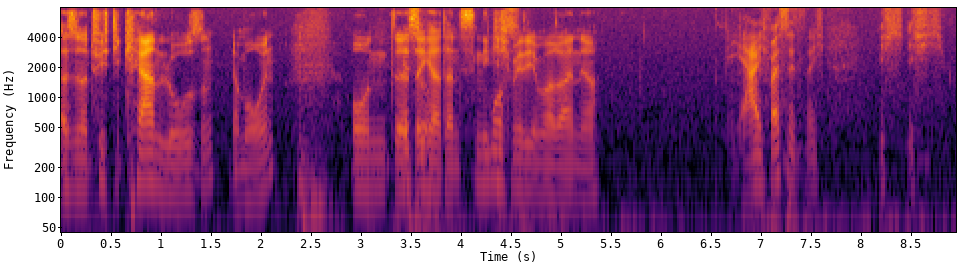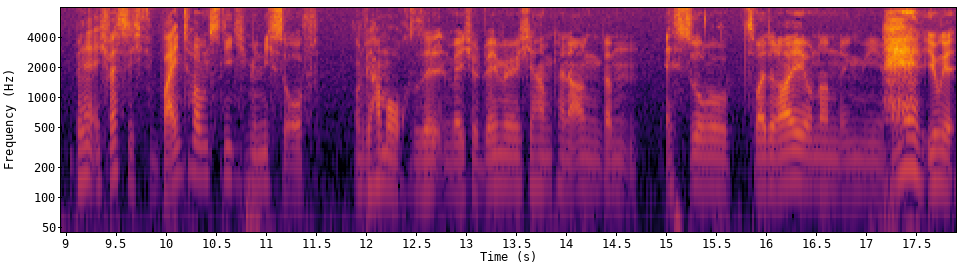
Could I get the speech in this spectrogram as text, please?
also natürlich die kernlosen, ja moin. Und, äh, Ist so. Digga, dann sneak ich Muss. mir die immer rein, ja. Ja, ich weiß jetzt nicht. Ich, ich bin, ich weiß nicht, Weintrauben sneak ich mir nicht so oft. Und wir haben auch selten welche. Und wenn wir welche haben, keine Ahnung, dann ich so zwei, drei und dann irgendwie. Hä, Junge,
